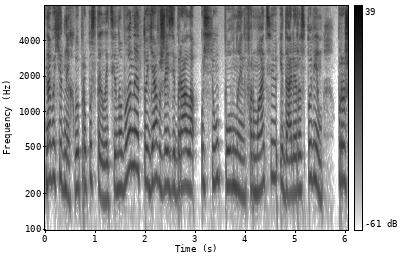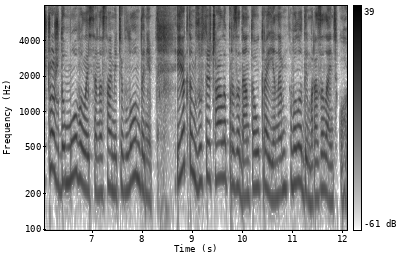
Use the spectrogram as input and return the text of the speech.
на вихідних ви пропустили ці новини, то я вже зібрала усю повну інформацію і далі розповім про що ж домовилися на саміті в Лондоні і як там зустрічали президента України Володимира Зеленського.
